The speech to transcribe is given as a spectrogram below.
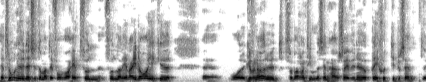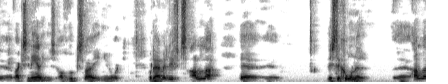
Jag tror nu dessutom att det får vara helt full, full arena. Idag gick ju eh, vår guvernör ut för bara några timmar sedan här så är vi nu uppe i 70 procent eh, vaccinering av vuxna i New York. Och därmed lyfts alla eh, eh restriktioner, eh, alla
